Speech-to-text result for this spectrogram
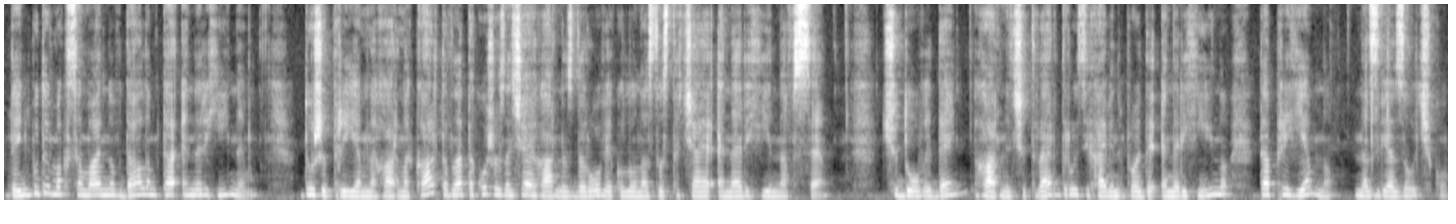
день буде максимально вдалим та енергійним. Дуже приємна, гарна карта. Вона також означає гарне здоров'я, коли у нас вистачає енергії на все. Чудовий день, гарний четвер, друзі. Хай він пройде енергійно та приємно на зв'язочку.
